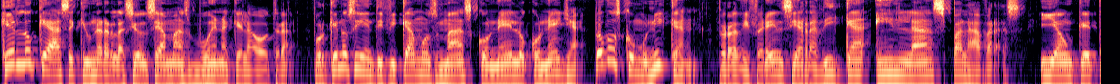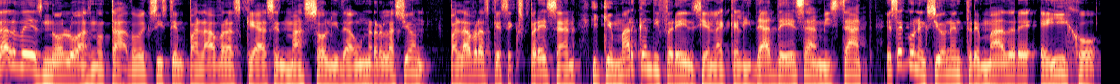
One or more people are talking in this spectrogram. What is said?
¿Qué es lo que hace que una relación sea más buena que la otra? ¿Por qué nos identificamos más con él o con ella? Todos comunican, pero la diferencia radica en las palabras. Y aunque tal vez no lo has notado, existen palabras que hacen más sólida una relación, palabras que se expresan y que marcan diferencia en la calidad de esa amistad, esa conexión entre madre e hijo,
